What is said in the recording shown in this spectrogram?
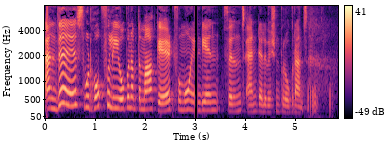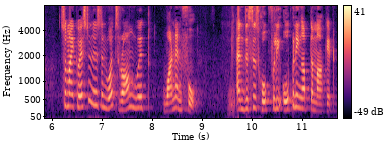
And this would hopefully open up the market for more Indian films and television programs. So, my question is then what's wrong with 1 and 4? And this is hopefully opening up the market.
